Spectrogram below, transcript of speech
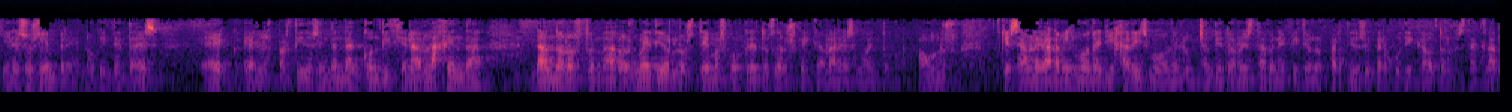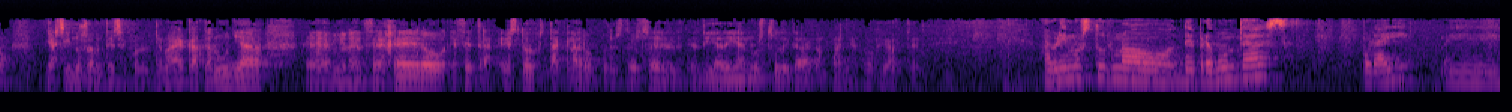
Y en eso siempre lo que intenta es, eh, los partidos intentan condicionar la agenda dando a los, a los medios los temas concretos de los que hay que hablar en ese momento. A unos que se hable ahora mismo de yihadismo de lucha antiterrorista beneficia a unos partidos y perjudica a otros, está claro. Y así no solamente con el tema de Cataluña, eh, violencia de género, etcétera. Esto está claro, pero esto es el, el día a día nuestro de cada campaña, lógicamente. Abrimos turno de preguntas. Por ahí. Eh,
